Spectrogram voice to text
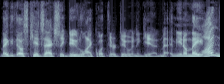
Maybe those kids actually do like what they're doing again. You know, maybe. Well,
